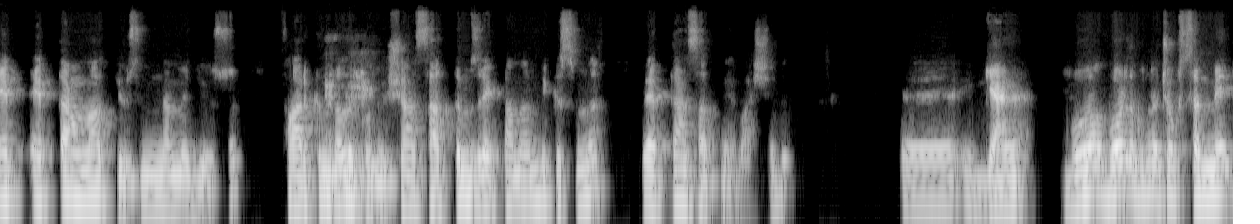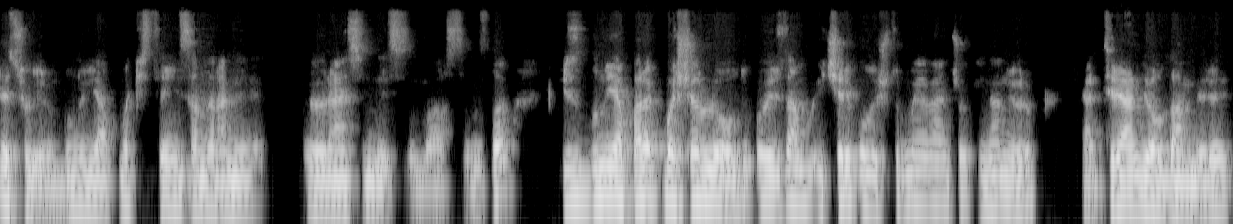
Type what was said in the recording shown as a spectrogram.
app, app download diyorsun, bilmem ne diyorsun. Farkındalık oluyor. Şu an sattığımız reklamların bir kısmını webten satmaya başladık. E, yani bu, bu arada bunu da çok samimiyetle söylüyorum. Bunu yapmak isteyen insanlar hani öğrensin diye sizin vasıtanızda. Biz bunu yaparak başarılı olduk. O yüzden bu içerik oluşturmaya ben çok inanıyorum. Yani trend yoldan beri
